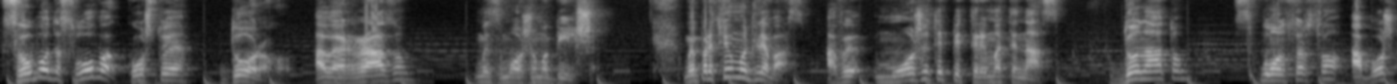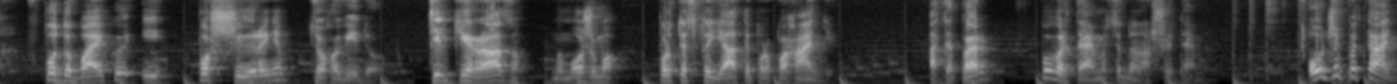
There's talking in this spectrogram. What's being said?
Свобода слова коштує дорого, але разом ми зможемо більше. Ми працюємо для вас, а ви можете підтримати нас донатом, спонсорством або ж вподобайкою і поширенням цього відео. Тільки разом ми можемо протистояти пропаганді. А тепер повертаємося до нашої теми. Отже, питання:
